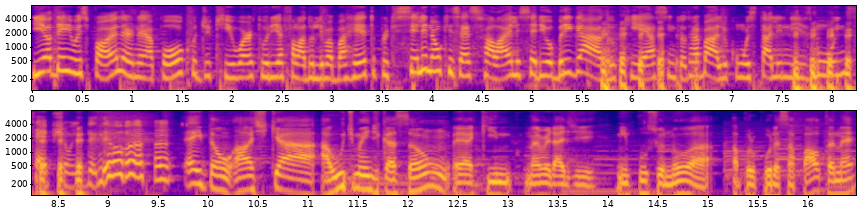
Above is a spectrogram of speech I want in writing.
E eu dei o spoiler, né, há pouco, de que o Arthur ia falar do Lima Barreto, porque se ele não quisesse falar, ele seria obrigado, que é assim que eu trabalho, com o stalinismo Inception, entendeu? é, então, acho que a, a última indicação é a que, na verdade, me impulsionou a, a propor essa pauta, né?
